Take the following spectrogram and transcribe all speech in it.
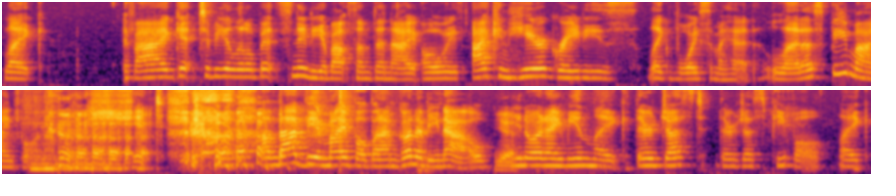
like, if I get to be a little bit snitty about something, I always, I can hear Grady's like voice in my head. Let us be mindful. And I'm like, shit. I'm not being mindful, but I'm gonna be now. Yeah. You know what I mean? Like they're just they're just people. Like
